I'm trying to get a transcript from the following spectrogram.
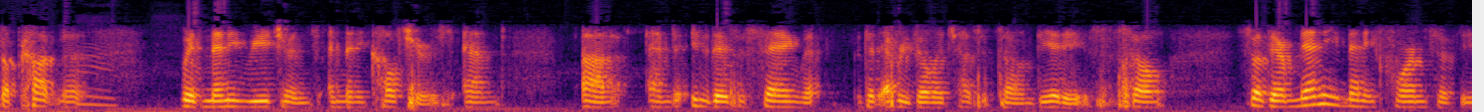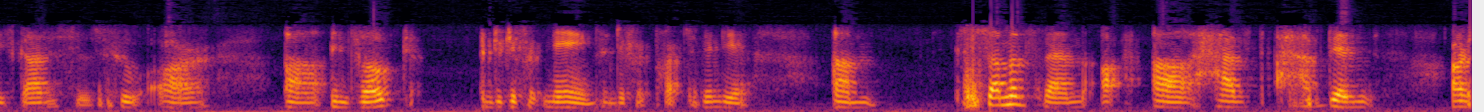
subcontinent mm. with many regions and many cultures and uh, and you know, there's a saying that that every village has its own deities. So, so there are many, many forms of these goddesses who are uh, invoked under different names in different parts of India. Um, some of them uh, uh, have have been are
